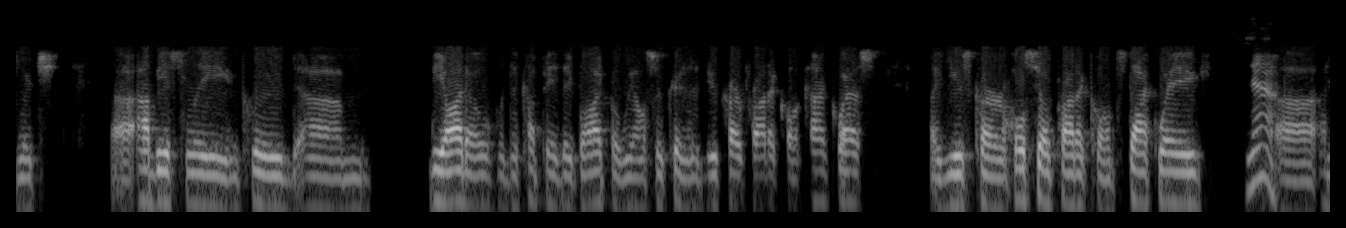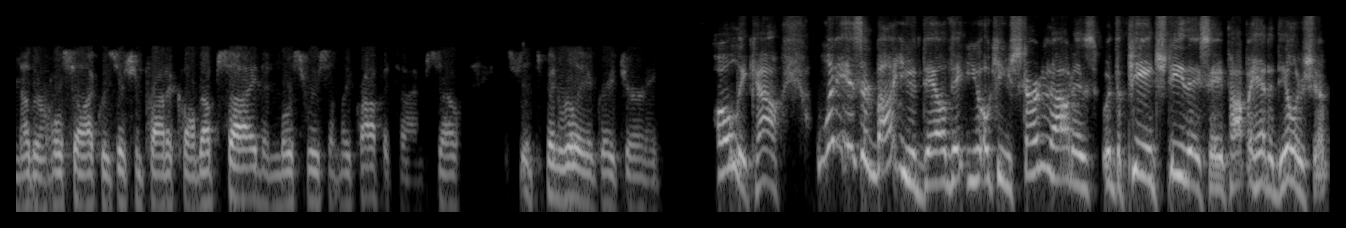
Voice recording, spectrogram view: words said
which uh, obviously include um, the auto with the company they bought, but we also created a new car product called Conquest, a used car wholesale product called Stockwave, Yeah. uh, another wholesale acquisition product called Upside, and most recently Profit Time. So it's, it's been really a great journey. Holy cow. What is it about you, Dale, that you, okay, you started out as with the PhD, they say Papa had a dealership.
